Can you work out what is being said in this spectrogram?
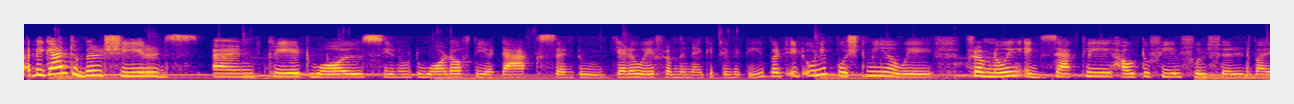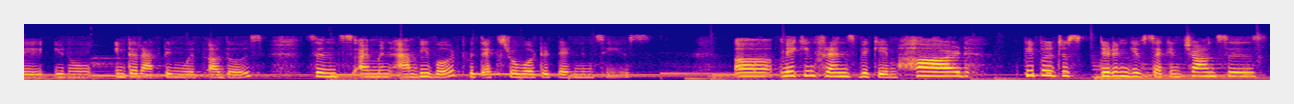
I began to build shields and create walls, you know, to ward off the attacks and to get away from the negativity. But it only pushed me away from knowing exactly how to feel fulfilled by, you know, interacting with others, since I'm an ambivert with extroverted tendencies. Uh, making friends became hard. People just didn't give second chances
